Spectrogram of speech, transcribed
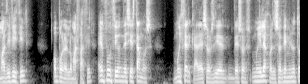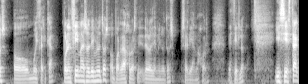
más difícil o ponerlo más fácil, en función de si estamos muy cerca de esos 10, de esos, muy lejos de esos 10 minutos o muy cerca. Por encima de esos 10 minutos o por debajo de los 10 minutos, sería mejor decirlo. Y si está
